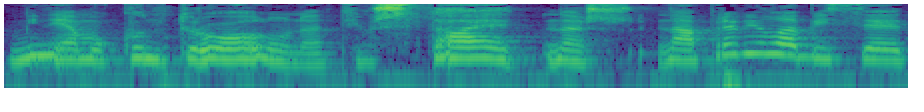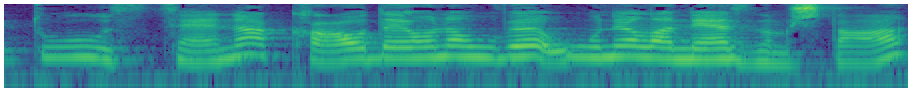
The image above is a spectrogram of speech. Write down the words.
mi nemamo kontrolu nad tim. Šta je, naš, napravila bi se tu scena kao da je ona uve, unela ne znam šta,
